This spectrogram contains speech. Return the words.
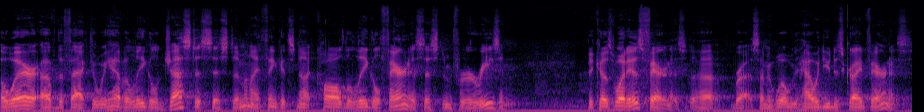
aware of the fact that we have a legal justice system, and I think it's not called the legal fairness system for a reason. Because what is fairness, uh, Russ? I mean, what, how would you describe fairness?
